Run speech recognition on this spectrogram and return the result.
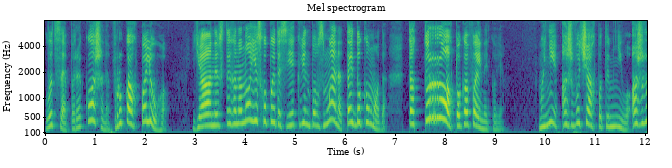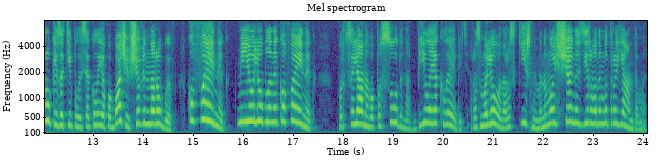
Лице перекошене, в руках палюга. Я не встига на ноги схопитися, як він повз мене та й до комода, та трох по кофейникові. Мені аж в очах потемніло, аж руки затіпилися, коли я побачив, що він наробив. Кофейник, мій улюблений кофейник. Порцелянова посудина, біла як лебідь, розмальована розкішними, немов щойно зірваними трояндами.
